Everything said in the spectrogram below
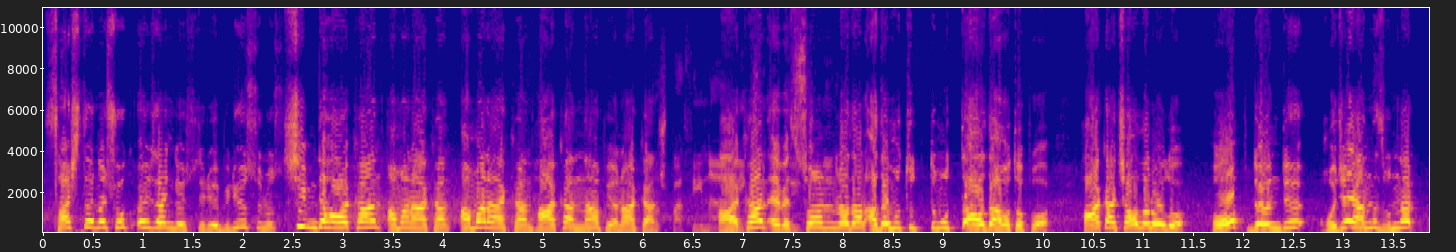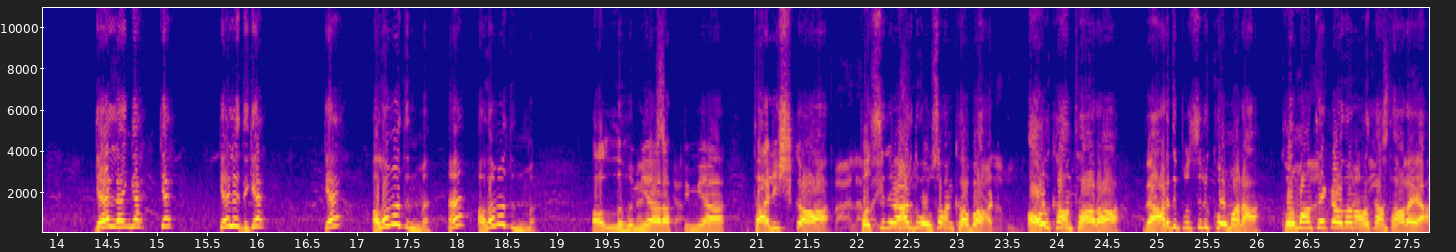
saçlarına çok özen gösteriyor biliyorsunuz. Şimdi Hakan. Aman Hakan. Aman Hakan. Hakan ne yapıyorsun Hakan? Hakan evet sonradan adamı tuttu mutlu aldı ama topu. Hakan Çağlanoğlu. Hop döndü. Hoca yalnız bunlar. Gel lan gel gel. Gel hadi gel. Gel. Alamadın mı? Ha? Alamadın mı? Allah'ım ya Rabbim ya. Talişka pasını verdi Ozan Kabak. Alcantara verdi pasını Koman'a. Koman tekrardan Alcantara'ya.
